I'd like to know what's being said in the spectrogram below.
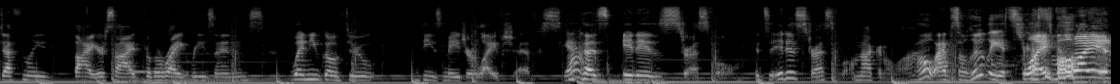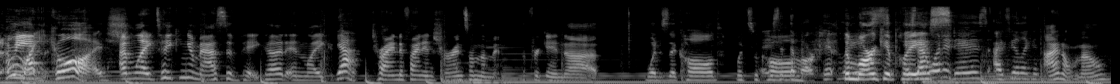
definitely by your side for the right reasons when you go through these major life shifts. Yeah. Because it is stressful. It's it is stressful. I'm not gonna lie. Oh, absolutely, it's like stressful. what? I oh mean, my gosh. I'm like taking a massive pay cut and like yeah. trying to find insurance on the, the freaking uh what is it called? What's it Is called? it the marketplace? The marketplace. Is that what it is? I feel like it's. I don't know.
